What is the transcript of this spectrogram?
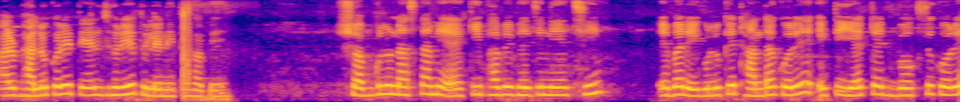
আর ভালো করে তেল ঝরিয়ে তুলে নিতে হবে। সবগুলো নাস্তা আমি একইভাবে ভেজে নিয়েছি। এবার এগুলোকে ঠান্ডা করে একটি এয়ারটাইট বক্সে করে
